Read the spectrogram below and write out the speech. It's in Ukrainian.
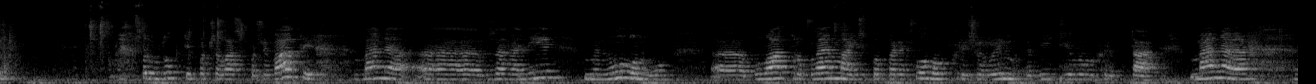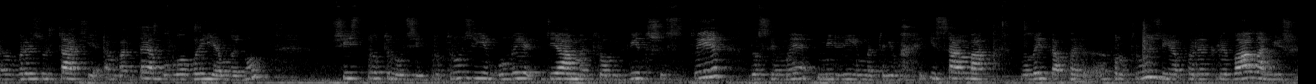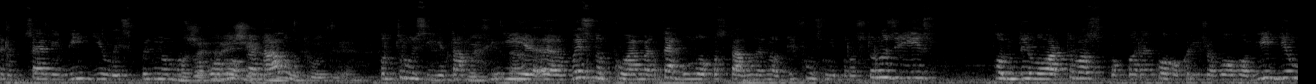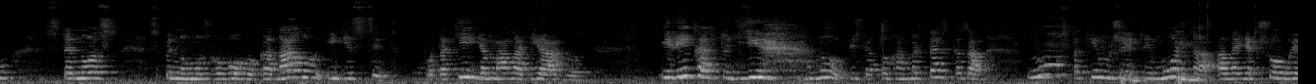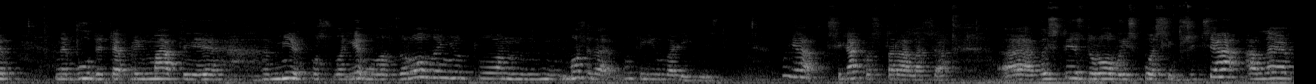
продукти почала споживати, в мене е, взагалі в минулому е, була проблема із попереково-крижовим відділом хребта. У мене в результаті МРТ було виявлено 6 протрузій. Протрузії були діаметром від 6 до 7 мм. І сама велика протрузія перекривала міжхребцеві відділи спинномозгового каналу протрузії. протрузії там. Протрузії, І е, висновку МРТ було поставлено дифузні протрузії, спондилоартроз попереково-крижового відділу, стеноз спинномозгового каналу і дисцит. Отакий я мала діагноз. І лікар тоді, ну, після того МРТ сказав, ну, з таким жити можна, але якщо ви не будете приймати мір по своєму оздоровленню, то може бути інвалідність. Ну, я всіляко старалася е, вести здоровий спосіб життя, але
